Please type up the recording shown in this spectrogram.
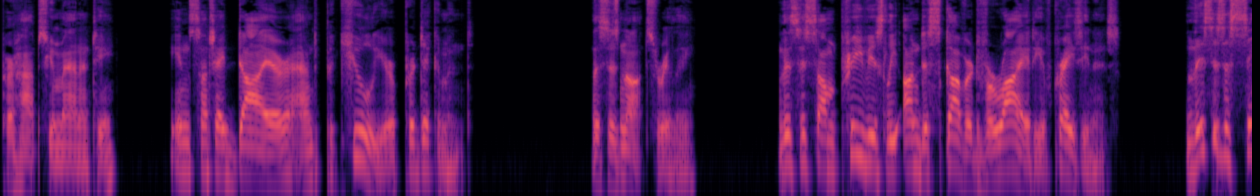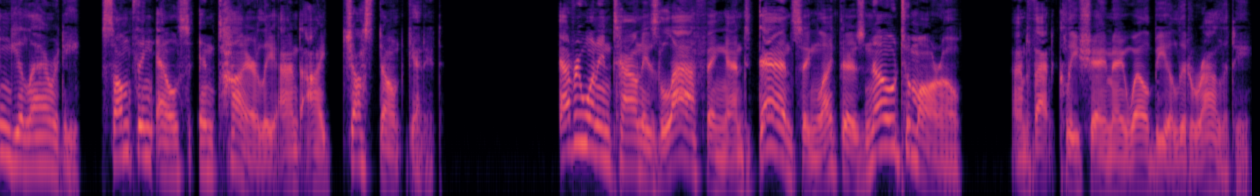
perhaps humanity, in such a dire and peculiar predicament. This is nuts, really. This is some previously undiscovered variety of craziness. This is a singularity, something else entirely, and I just don't get it. Everyone in town is laughing and dancing like there's no tomorrow, and that cliche may well be a literality.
